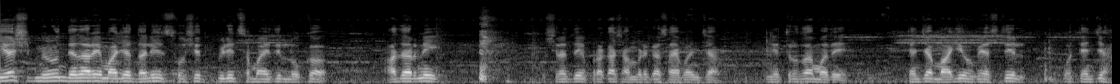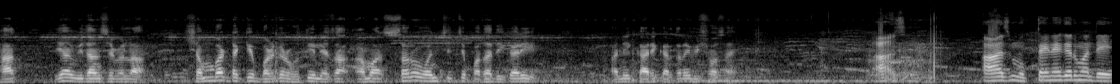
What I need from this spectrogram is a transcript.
यश मिळवून देणारे माझे दलित शोषित पीडित समाजातील लोक आदरणीय श्रद्धे प्रकाश आंबेडकर साहेबांच्या नेतृत्वामध्ये त्यांच्या मागे उभे असतील व त्यांचे हात या विधानसभेला शंभर टक्के बळकट होतील याचा आम्हा सर्व वंचितचे पदाधिकारी आणि कार्यकर्त्यांना विश्वास आहे. आज आज मुक्ताईनगरमध्ये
